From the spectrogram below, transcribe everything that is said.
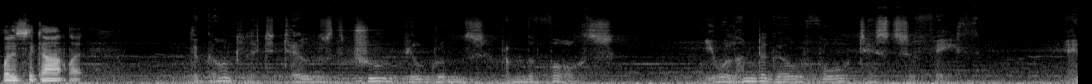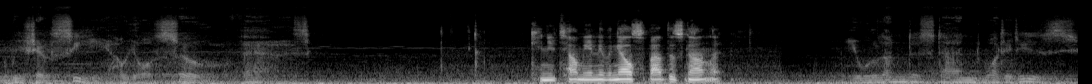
What is the Gauntlet? the Gauntlet tells the true pilgrims from the false. You will undergo four tests of faith, and we shall see how your soul fares. Can you tell me anything else about this Gauntlet? You will understand what it is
